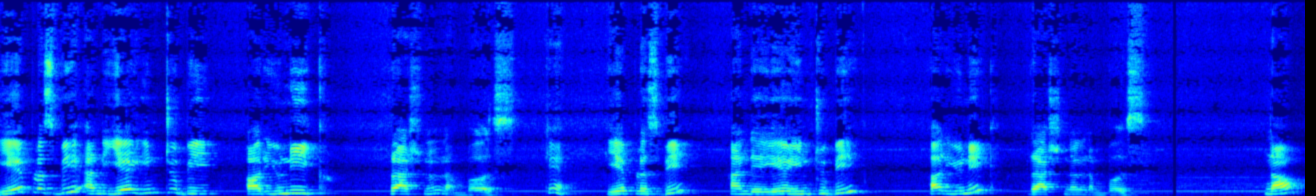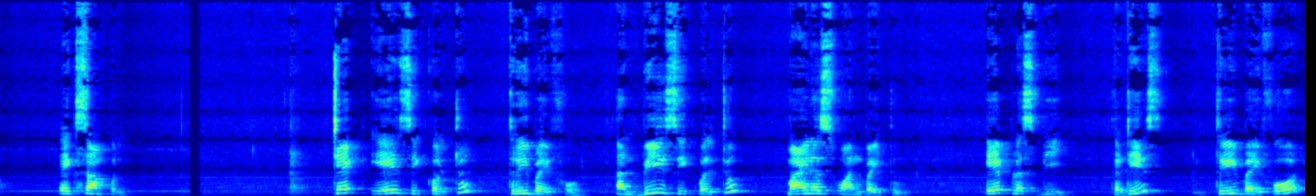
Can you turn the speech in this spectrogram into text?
a plus b and a into b are unique rational numbers. Okay, a plus b and a into b are unique rational numbers. Now, example. Take a is equal to 3 by 4 and b is equal to minus 1 by 2. a plus b that is 3 by 4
